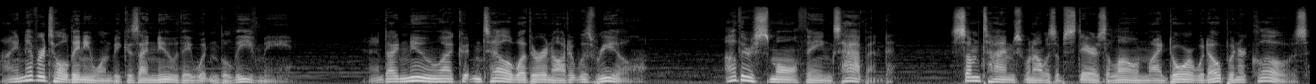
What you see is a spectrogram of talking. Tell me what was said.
I never told anyone because I knew they wouldn't believe me and I knew I couldn't tell whether or not it was real. Other small things happened. Sometimes when I was upstairs alone, my door would open or close,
